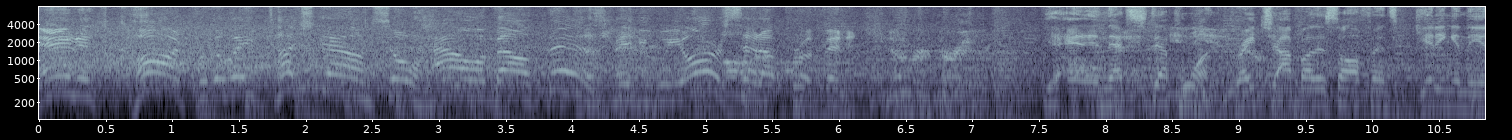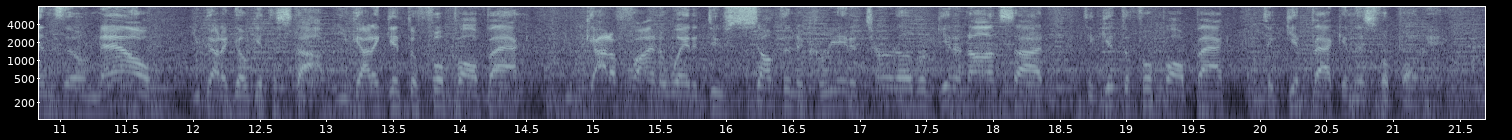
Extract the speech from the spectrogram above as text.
And it's caught for the late touchdown. So how about this? Maybe we are set up for a finish. Number three. Yeah, and, and that's step one. Great job by this offense getting in the end zone. Now you got to go get the stop. You got to get the football back. You got to find a way to do something to create a turnover, get an onside, to get the football back, to get back in this football game.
